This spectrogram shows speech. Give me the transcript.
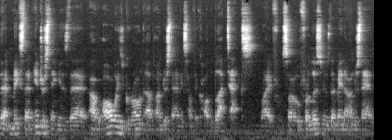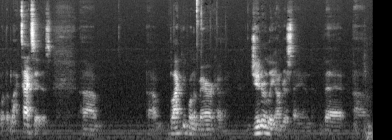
that makes that interesting is that I've always grown up understanding something called the black tax, right? So for listeners that may not understand what the black tax is, um, um, black people in America generally understand that um,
